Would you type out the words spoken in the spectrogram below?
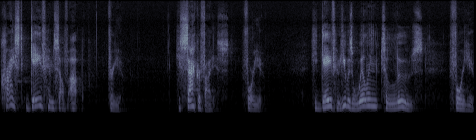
Christ gave himself up for you. He sacrificed for you. He gave him, he was willing to lose for you.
